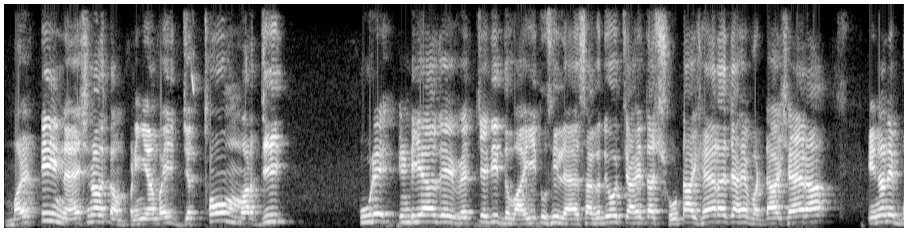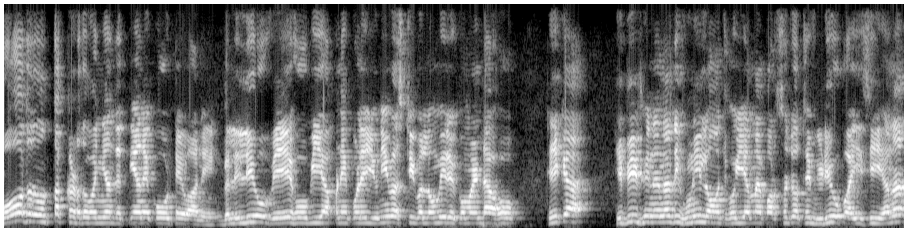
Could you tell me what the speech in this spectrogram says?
ਮਲਟੀਨੈਸ਼ਨਲ ਕੰਪਨੀ ਆ ਬਾਈ, ਜਿੱਥੋਂ ਮਰਜ਼ੀ ਪੂਰੇ ਇੰਡੀਆ ਦੇ ਵਿੱਚ ਇਹਦੀ ਦਵਾਈ ਤੁਸੀਂ ਲੈ ਸਕਦੇ ਹੋ, ਚਾਹੇ ਤਾਂ ਛੋਟਾ ਸ਼ਹਿਰ ਆ, ਚਾਹੇ ਵੱਡਾ ਸ਼ਹਿਰ ਆ। ਇਹਨਾਂ ਨੇ ਬਹੁਤ ਧੱਕੜ ਦਵਾਈਆਂ ਦਿੱਤੀਆਂ ਨੇ ਕੋਟੇਵਾ ਨੇ। ਗਲੀਲੀਓ ਵੇ ਹੋ ਗਈ, ਆਪਣੇ ਕੋਲੇ ਯੂਨੀਵਰਸਿਟੀ ਵੱਲੋਂ ਵੀ ਰਿਕਮੈਂਡ ਆ ਉਹ। ਠੀਕ ਆ? ਹਿਬੀ ਫਿਨ ਇਹਨਾਂ ਦੀ ਹੁਣੀ ਲਾਂਚ ਹੋਈ ਆ, ਮੈਂ ਪਰਸੋਂ ਜੋ ਉੱਥੇ ਵੀਡੀਓ ਪਾਈ ਸੀ, ਹਨਾ,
